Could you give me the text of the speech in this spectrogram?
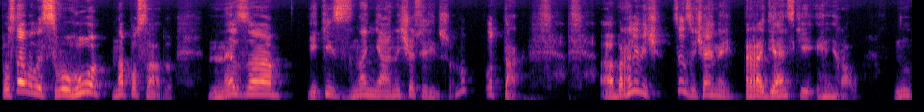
поставили свого на посаду, не за якісь знання, не щось інше. Ну, от так. Баргалєвич це звичайний радянський генерал. Ну,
